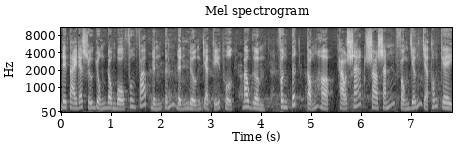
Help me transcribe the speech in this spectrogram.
Đề tài đã sử dụng đồng bộ phương pháp định tính định lượng và kỹ thuật bao gồm phân tích, tổng hợp, khảo sát, so sánh, phỏng vấn và thống kê.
